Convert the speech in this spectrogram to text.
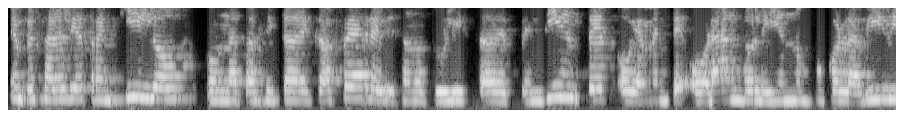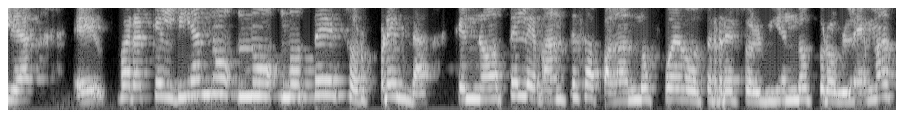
empezar el día tranquilo, con una tacita de café, revisando tu lista de pendientes, obviamente orando, leyendo un poco la Biblia, eh, para que el día no, no, no te sorprenda, que no te levantes apagando fuegos, resolviendo problemas,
